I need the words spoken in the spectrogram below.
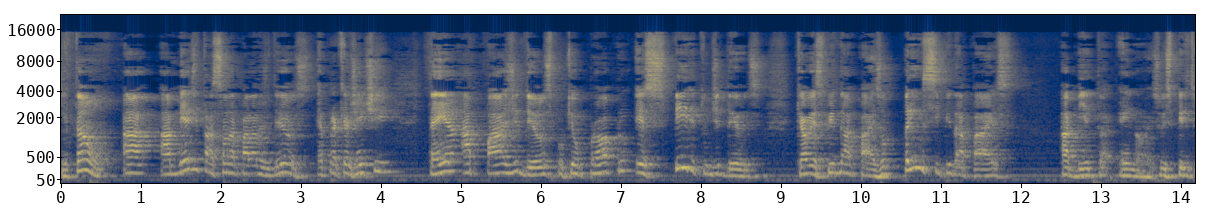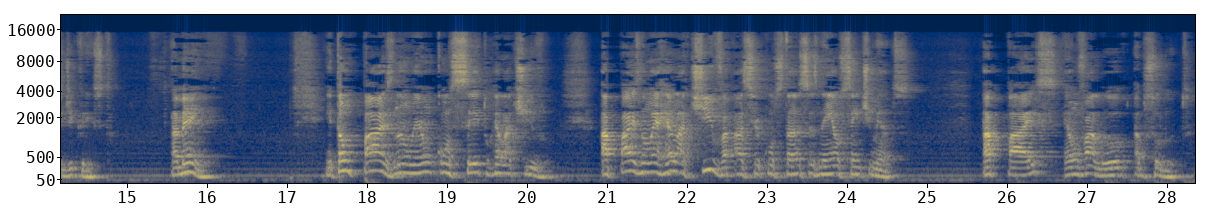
Então, a, a meditação na palavra de Deus é para que a gente tenha a paz de Deus, porque o próprio Espírito de Deus, que é o Espírito da paz, o príncipe da paz, habita em nós, o Espírito de Cristo. Amém? Então, paz não é um conceito relativo. A paz não é relativa às circunstâncias nem aos sentimentos. A paz é um valor absoluto.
